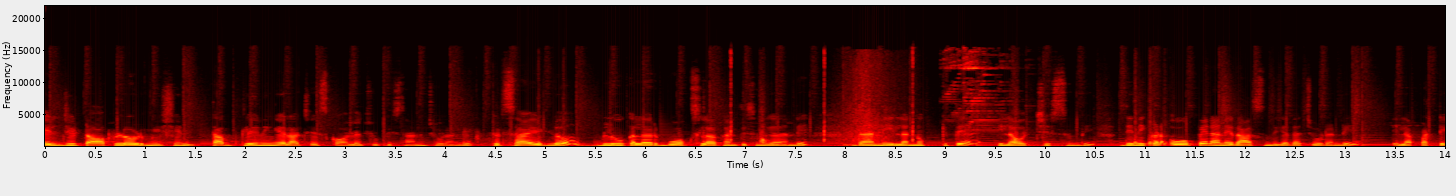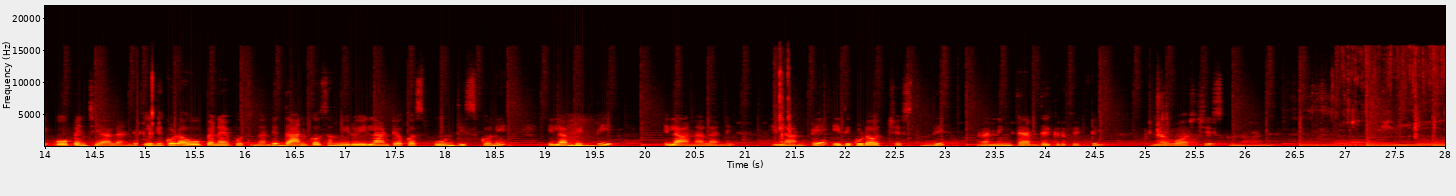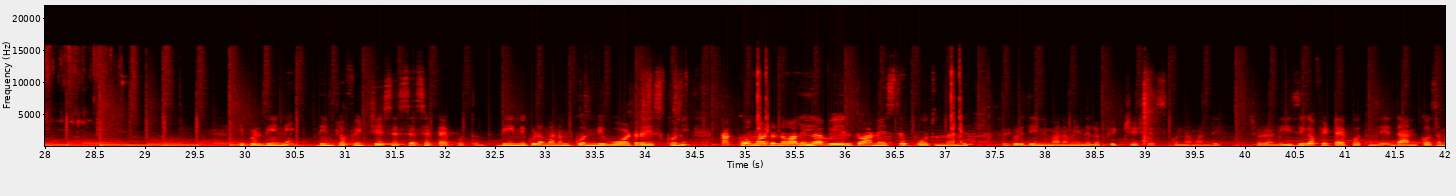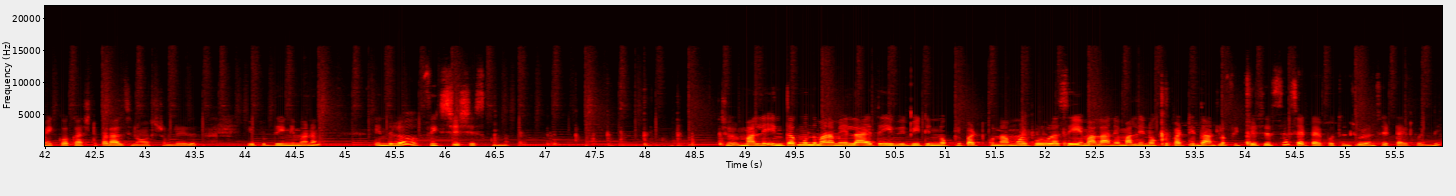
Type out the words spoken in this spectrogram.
LG top load machine tub cleaning ఎలా చేసుకోవాలో చూపిస్తాను చూడండి. ఇక్కడ సైడ్లో బ్లూ కలర్ బాక్స్ లా కనిపిస్తుంది కదండి. దాన్ని ఇలా నొక్కితే ఇలా వచ్చేస్తుంది. దీని ఇక్కడ ఓపెన్ అని రాసింది కదా చూడండి. ఇలా పట్టి ఓపెన్ చేయాలండి. ఇది కూడా ఓపెన్ అయిపోతుందండి. దానికోసం మీరు ఇలాంటి ఒక స్పూన్ తీసుకొని ఇలా పెట్టి ఇలా అనాలండి. ఇలా అంటే ఇది కూడా వచ్చేస్తుంది. రన్నింగ్ ట్యాప్ దగ్గర పెట్టి ఇలా వాష్ చేసుకుందామండి. ఇప్పుడు దీన్ని దీంట్లో ఫిట్ చేసేస్తే సెట్ అయిపోతుంది. దీన్ని కూడా మనం కొన్ని వాటర్ వేసుకొని తక్కువ మాట ఉన్న వాళ్ళు ఇలా వేలుతో అనేస్తే పోతుందండి. ఇప్పుడు దీన్ని మనం ఇందులో ఫిట్ చేసేసుకుందామండి. చూడండి ఈజీగా ఫిట్ అయిపోతుంది. దానికోసం ఎక్కువ కష్టపడాల్సిన అవసరం లేదు. ఇప్పుడు దీన్ని మనం ఇందులో ఫిక్స్ చేసేసుకుందాం. చూ మళ్ళీ ఇంతకుముందు మనం ఎలా అయితే ఇవి వీటిని నొక్కి పట్టుకున్నామో ఇప్పుడు కూడా సేమ్ అలానే మళ్ళీ నొక్కి పట్టి దాంట్లో ఫిట్ చేసేస్తే సెట్ అయిపోతుంది. చూడండి సెట్ అయిపోయింది.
